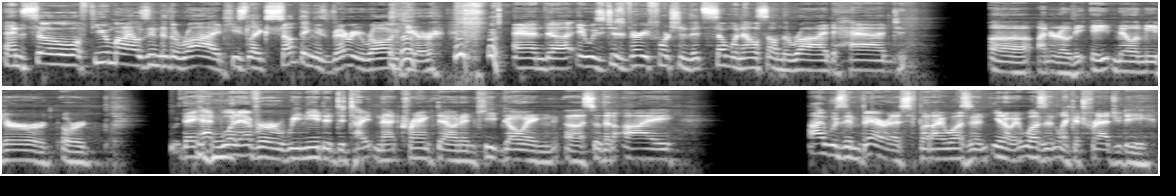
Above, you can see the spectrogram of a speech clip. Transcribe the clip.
and so a few miles into the ride, he's like, something is very wrong here. and uh, it was just very fortunate that someone else on the ride had, uh, I don't know, the eight millimeter or, or they had mm-hmm. whatever we needed to tighten that crank down and keep going uh, so that I I was embarrassed, but I wasn't, you know, it wasn't like a tragedy.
